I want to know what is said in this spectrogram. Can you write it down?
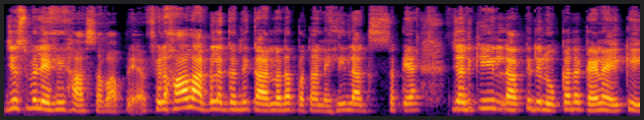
ਜਿਸ ਵੇਲੇ ਇਹ ਹਾਦਸਾ ਵਾਪਰਿਆ। ਫਿਲਹਾਲ ਅੱਗ ਲੱਗਣ ਦੇ ਕਾਰਨਾਂ ਦਾ ਪਤਾ ਨਹੀਂ ਲੱਗ ਸਕਿਆ, ਜਦਕਿ ਇਲਾਕੇ ਦੇ ਲੋਕਾਂ ਦਾ ਕਹਿਣਾ ਹੈ ਕਿ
